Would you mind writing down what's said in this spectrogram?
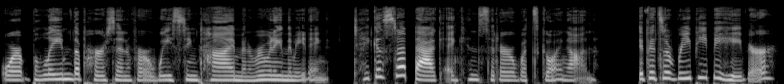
or blame the person for wasting time and ruining the meeting, take a step back and consider what's going on. If it's a repeat behavior,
